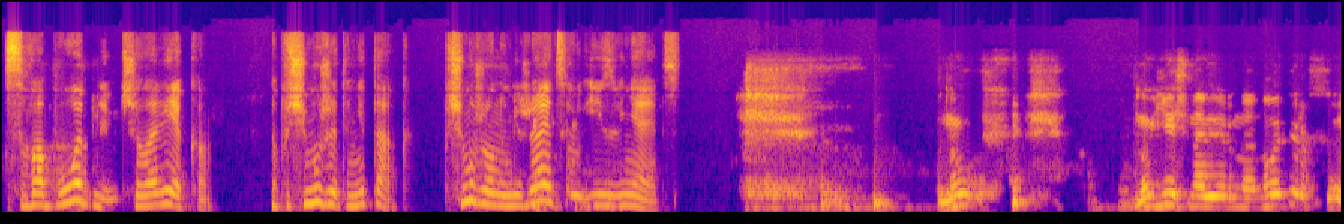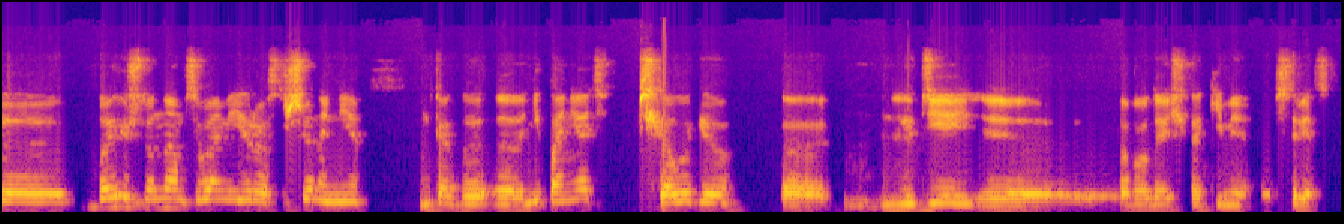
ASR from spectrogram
свободным человеком. Но почему же это не так? Почему же он унижается и извиняется? Ну, ну, есть, наверное, ну, во-первых, э, боюсь, что нам с вами, Ира, совершенно не, как бы, э, не понять психологию э, людей, обладающих такими средствами.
